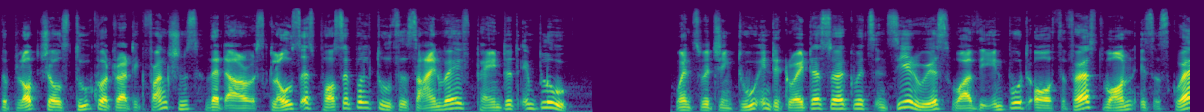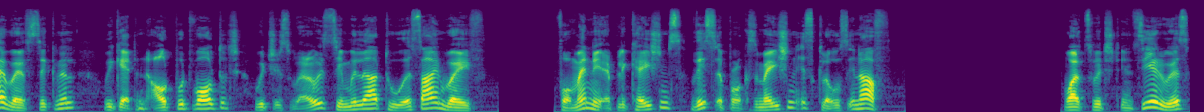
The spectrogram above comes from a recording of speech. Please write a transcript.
The plot shows two quadratic functions that are as close as possible to the sine wave painted in blue. When switching two integrator circuits in series while the input of the first one is a square wave signal, we get an output voltage which is very similar to a sine wave. For many applications this approximation is close enough. While switched in series,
